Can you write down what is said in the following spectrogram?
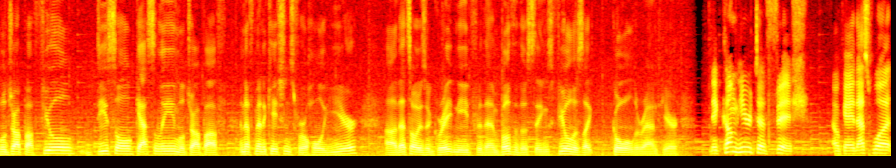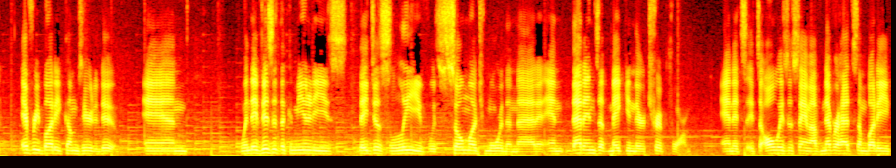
We'll drop off fuel, diesel, gasoline, we'll drop off enough medications for a whole year. Uh, that's always a great need for them, both of those things. Fuel is like gold around here. They come here to fish, okay? That's what everybody comes here to do. And when they visit the communities, they just leave with so much more than that, and, and that ends up making their trip for them. And it's it's always the same. I've never had somebody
